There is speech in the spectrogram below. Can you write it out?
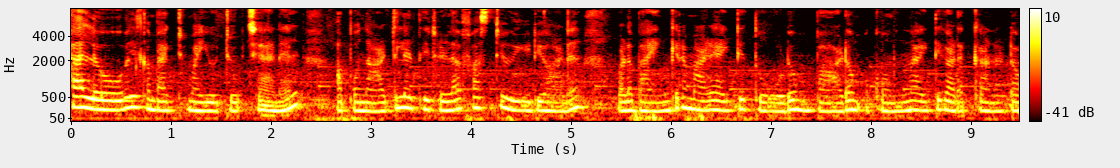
Hello welcome back to my YouTube channel അപ്പോൾ നാട്ടിലെത്തിയിട്ടുള്ള ഫസ്റ്റ് വീഡിയോ ആണ്. ഇവിടെ ഭയങ്കര മഴയായിട്ട് തോടും പാടും ഒക്കെ ഒന്നായിട്ട് കിടക്കുകയാണ് കേട്ടോ.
